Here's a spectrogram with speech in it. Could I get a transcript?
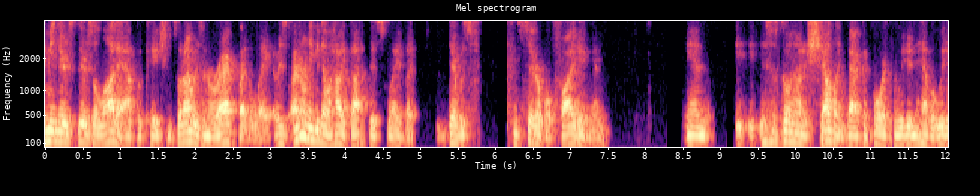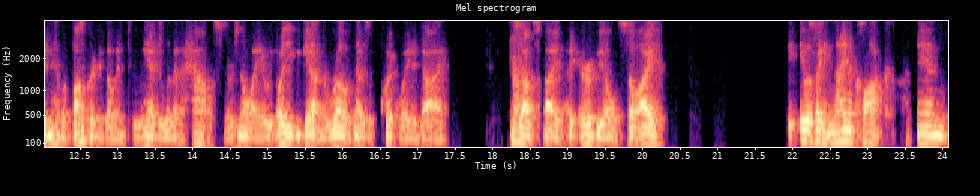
mean, there's there's a lot of applications. When I was in Iraq, by the way, I was I don't even know how I got this way, but there was considerable fighting and and it, it- this was going on as shelling back and forth, and we didn't have a we didn't have a bunker to go into. We had to live in a house. There was no way, or you could get out on the road, and that was a quick way to die. It's Huh. outside Erbil, so I. It, was like at nine o'clock, and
